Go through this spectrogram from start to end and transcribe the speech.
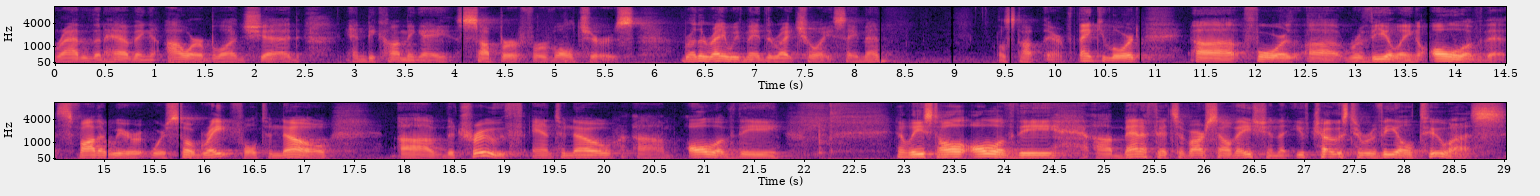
rather than having our blood shed and becoming a supper for vultures. Brother Ray, we've made the right choice. Amen. We'll stop there. Thank you, Lord, uh, for uh, revealing all of this. Father, we're, we're so grateful to know uh, the truth and to know um, all of the, at least all, all of the uh, benefits of our salvation that you've chose to reveal to us.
